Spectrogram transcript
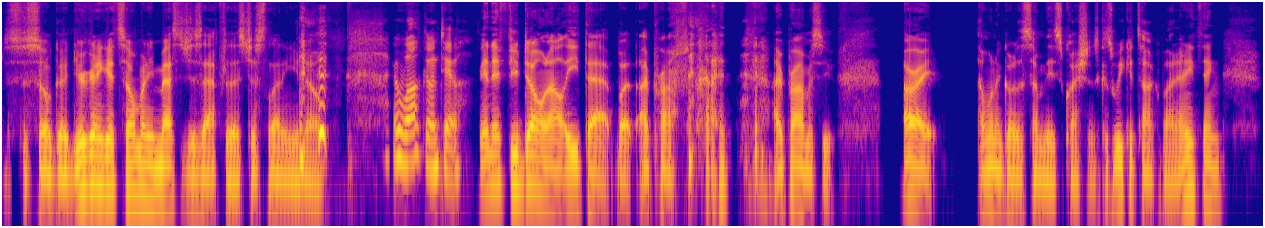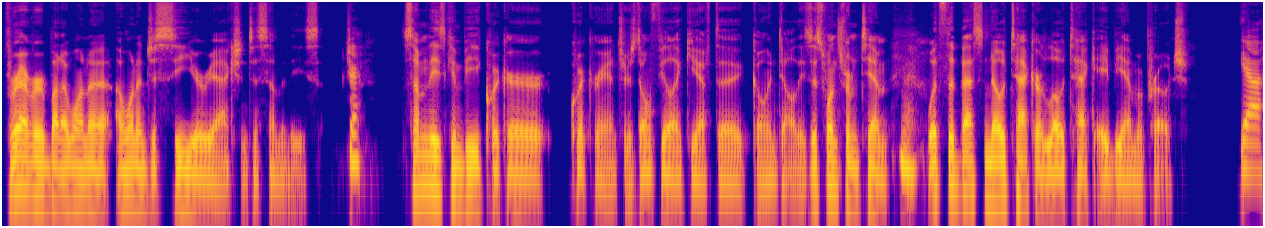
This is so good. You're going to get so many messages after this, just letting you know. You're welcome to. And if you don't, I'll eat that, but I promise. I, I promise you. All right. I want to go to some of these questions because we could talk about anything forever, but I want to I want to just see your reaction to some of these. Sure. Some of these can be quicker quicker answers. Don't feel like you have to go into all these. This one's from Tim. Yeah. What's the best no tech or low tech ABM approach? Yeah.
